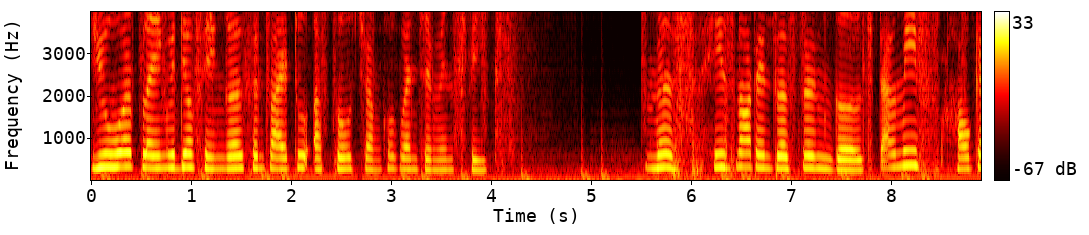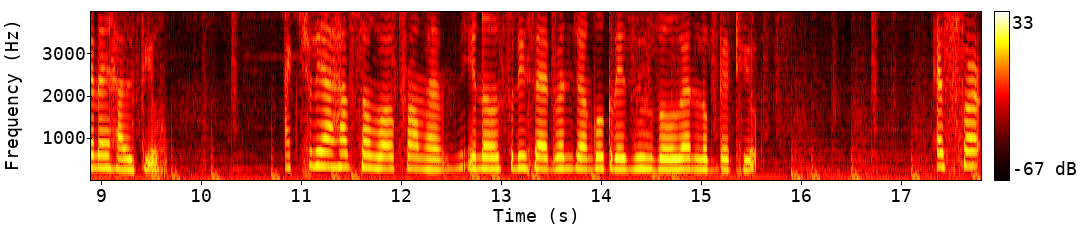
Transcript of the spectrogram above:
You were playing with your fingers and tried to approach Jungkook when Jimin speaks. Miss, he's not interested in girls. Tell me if, how can I help you? Actually, I have some work from him. You know, Suri said when Jungkook raised his brows and looked at you. As far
